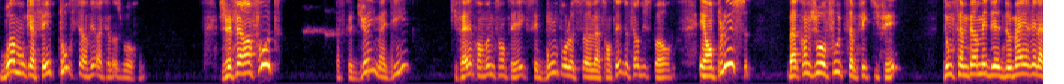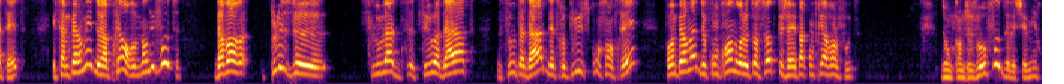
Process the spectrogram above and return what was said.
bois mon café pour servir à Kadosh Baruch Je vais faire un foot parce que Dieu il m'a dit qu'il fallait être en bonne santé, que c'est bon pour la santé de faire du sport. Et en plus, bah, quand je joue au foot, ça me fait kiffer. Donc ça me permet de, m'aérer la tête. Et ça me permet, de, après, en revenant du foot, d'avoir plus de d'être plus concentré pour me permettre de comprendre le tosfot que je n'avais pas compris avant le foot. Donc quand je joue au foot, c'est le C'est-à-dire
